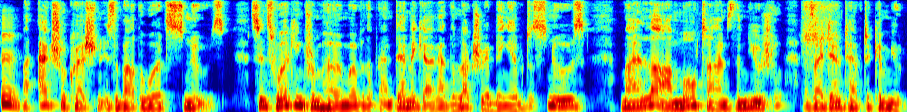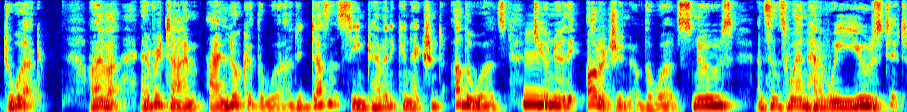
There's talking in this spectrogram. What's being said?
Mm. My actual question is about the word snooze. Since working from home over the pandemic, I've had the luxury of being able to snooze my alarm more times than usual, as I don't have to commute to work. However, every time I look at the word, it doesn't seem to have any connection to other words. Mm. Do you hmm. know the origin of the word snooze, and since when have we used it?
